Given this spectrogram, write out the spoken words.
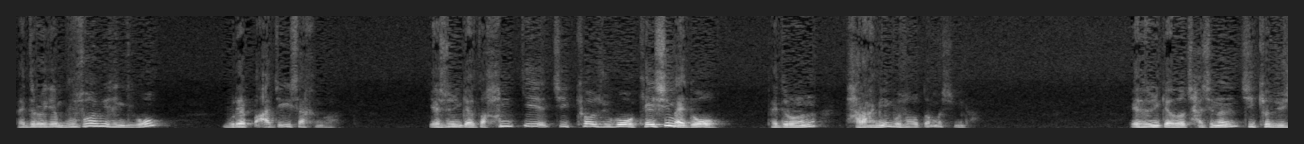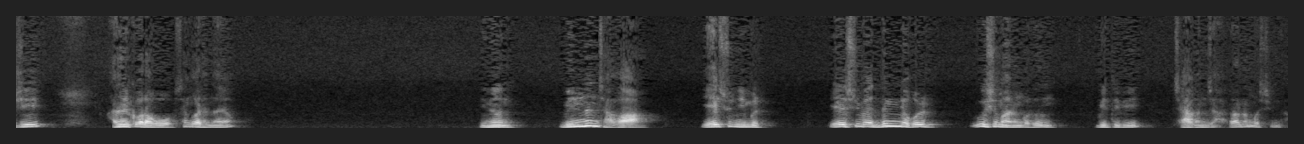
베드로에게 무서움이 생기고 물에 빠지기 시작한 것. 예수님께서 함께 지켜주고 계심에도 베드로는 바람이 무서웠던 것입니다. 예수님께서 자신을 지켜주지 않을 거라고 생각했나요? 이는 믿는 자가 예수님을, 예수님의 능력을 의심하는 것은 믿음이 작은 자라는 것입니다.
